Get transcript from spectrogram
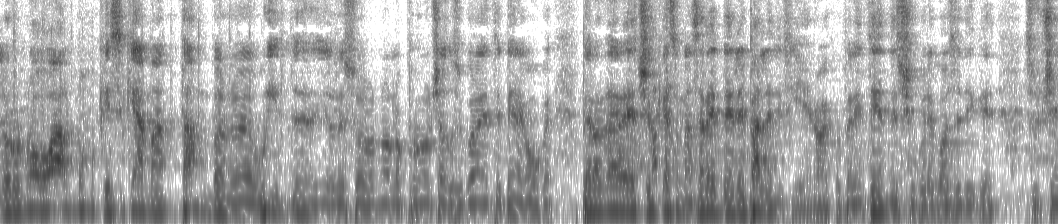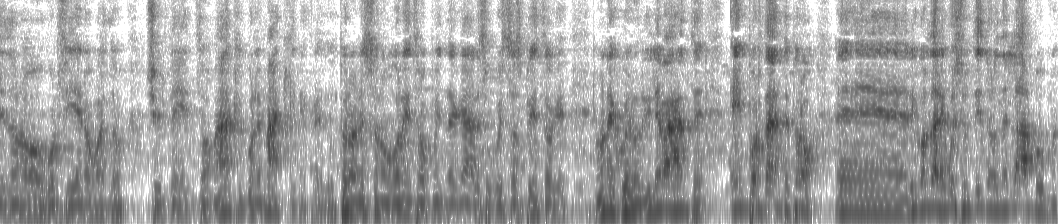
loro nuovo album che si chiama Tumbleweed, io adesso non l'ho pronunciato sicuramente bene, comunque per andare a cercare, insomma sarebbe le palle di fieno, ecco, per intenderci quelle cose lì che succedono col fieno quando c'è il vento, ma anche con le macchine credo, però adesso non vorrei troppo indagare su questo aspetto che non è quello rilevante, è importante però... Eh, ricordare questo il titolo dell'album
